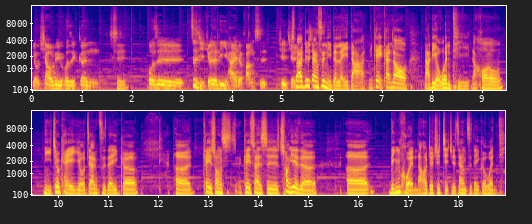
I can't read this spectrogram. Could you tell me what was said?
有效率，或者更是。或是自己觉得厉害的方式去解决，它就像是你的雷达，你可以看到哪里有问题，然后你就可以有这样子的一个，呃，可以算是可以算是创业的呃灵魂，然后就去解决这样子的一个问题。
